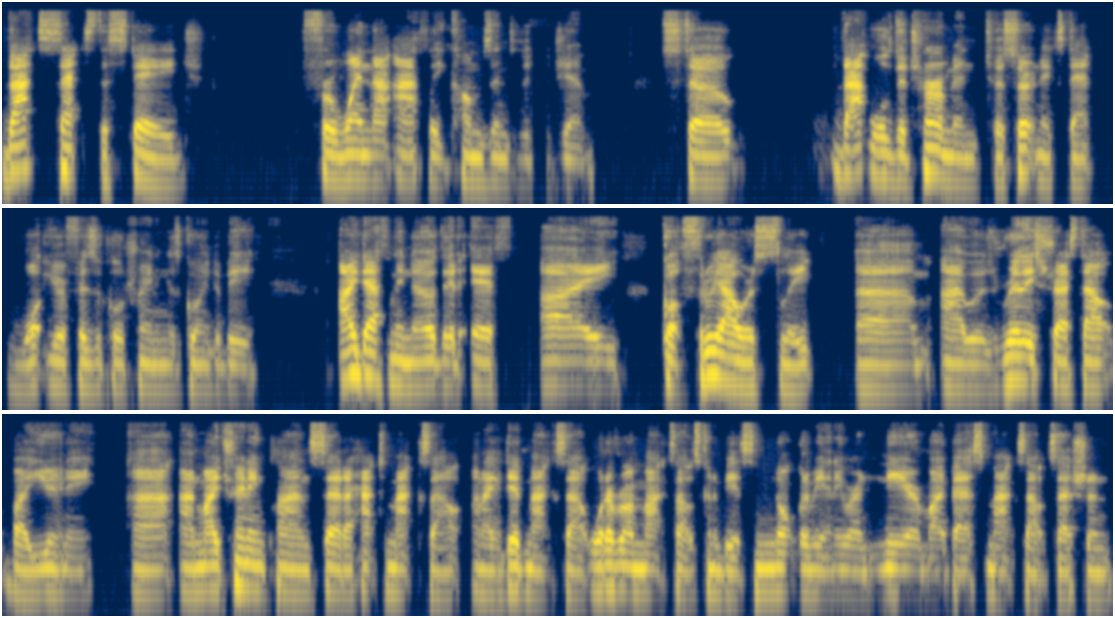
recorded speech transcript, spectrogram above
that sets the stage for when that athlete comes into the gym. So that will determine to a certain extent what your physical training is going to be. I definitely know that if I got three hours sleep, um, I was really stressed out by uni, uh, and my training plan said I had to max out, and I did max out. Whatever my max out is going to be, it's not going to be anywhere near my best max out session,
